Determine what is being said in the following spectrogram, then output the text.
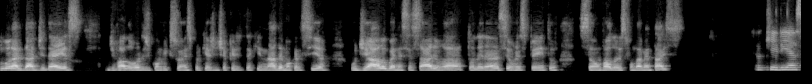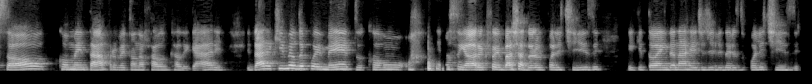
pluralidade de ideias, de valores, de convicções, porque a gente acredita que na democracia o diálogo é necessário, a tolerância, o respeito são valores fundamentais. Eu queria só comentar, aproveitando a fala do Caligari, e dar aqui meu depoimento como uma senhora que foi embaixadora do Politize e que estou ainda na rede de líderes do Politize.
